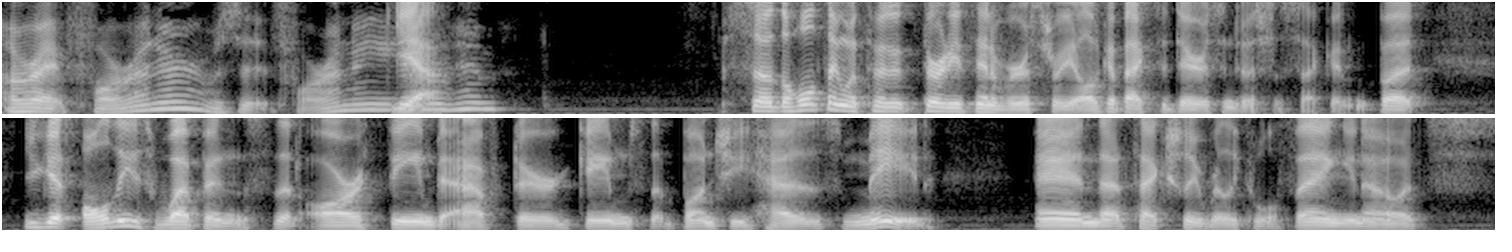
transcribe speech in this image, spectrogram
All right, Forerunner? Was it Forerunner you yeah. gave him? So the whole thing with 30th anniversary, I'll get back to Dares in just a second, but you get all these weapons that are themed after games that Bungie has made. And that's actually a really cool thing. You know, it's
